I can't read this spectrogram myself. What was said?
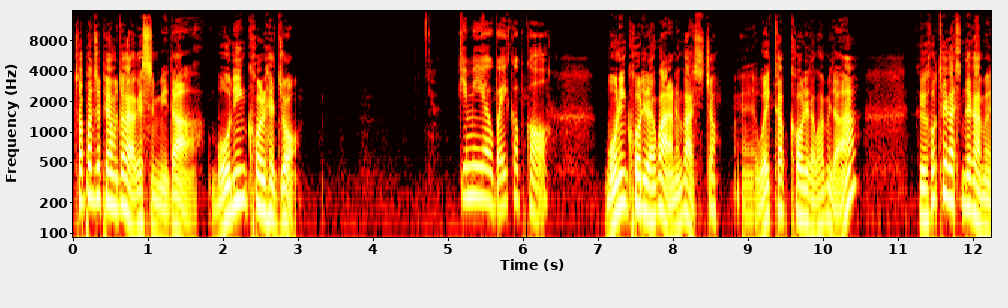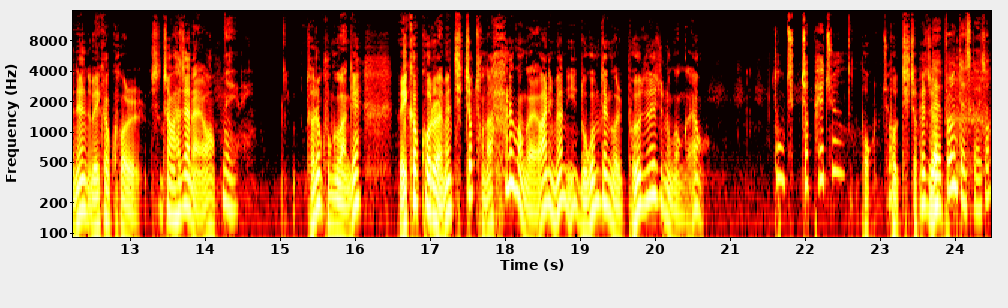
첫 번째 표현부터 가겠습니다. 모닝콜 해줘. Give me a wake up call. 모닝콜이라고 안 하는 거 아시죠? 예, wake up call이라고 합니다. 그 호텔 같은 데 가면은 wake up call 신청하잖아요. 네. 저는 궁금한 게 wake up call을 하면 직접 전화하는 건가요? 아니면 이 녹음된 걸 보여주는 건가요? 보통 직접 해주. 복, 복 직접 해줘요? 네, front desk에서.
